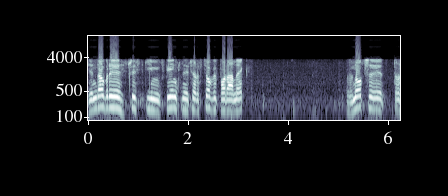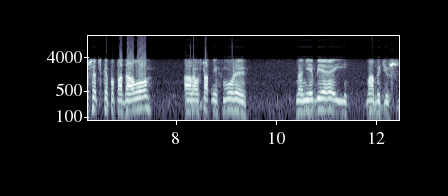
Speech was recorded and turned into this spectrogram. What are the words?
Dzień dobry wszystkim piękny czerwcowy poranek. W nocy troszeczkę popadało, ale ostatnie chmury na niebie i ma być już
